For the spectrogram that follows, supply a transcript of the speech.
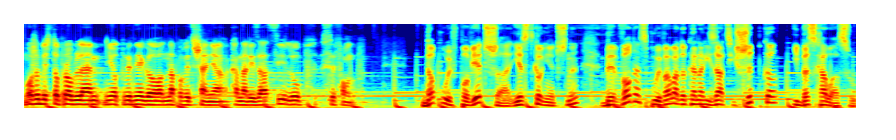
Może być to problem nieodpowiedniego napowietrzenia kanalizacji lub syfonów. Dopływ powietrza jest konieczny, by woda spływała do kanalizacji szybko i bez hałasu.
